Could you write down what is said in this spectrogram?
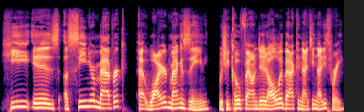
He is a senior maverick at Wired Magazine, which he co founded all the way back in 1993.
